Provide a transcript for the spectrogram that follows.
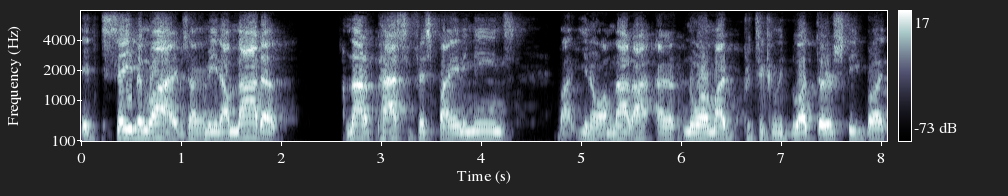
it's saving lives. I mean, I'm not a I'm not a pacifist by any means, but you know, I'm not. I, I, nor am I particularly bloodthirsty. But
